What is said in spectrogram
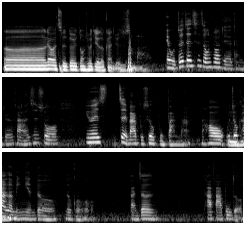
呃，廖维慈对中秋节的感觉是什么？哎，我对这次中秋节的感觉反而是说，因为这礼拜不是有补班嘛，然后我就看了明年的那个，反正他发布的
